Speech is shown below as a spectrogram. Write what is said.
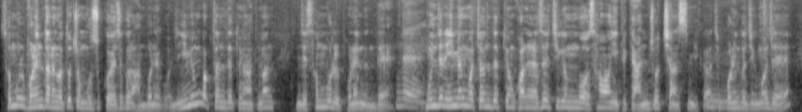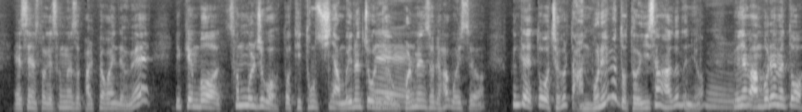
선물을 보낸다는 것도 좀 우습고 해서 그걸 안 보내고 이제 이명박 전 대통령한테만 이제 선물을 보냈는데 네. 문제는 이명박 전 대통령 관련해서 지금 뭐 상황이 그렇게 안 좋지 않습니까? 지금 본인도 지금 어제 SNS 통해 성명서 발표가 있는데 왜 이렇게 뭐 선물 주고 또 뒤통수 치냐 뭐 이런 쪽으로 네. 이제 볼멘 소리를 하고 있어요. 근데 또 저걸 또 안 보내면 또 더 이상하거든요. 왜냐하면 안 보내면 또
